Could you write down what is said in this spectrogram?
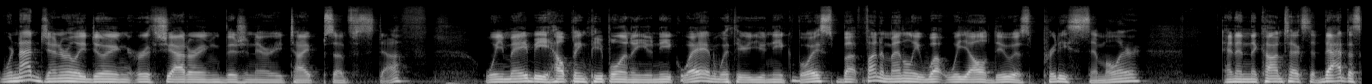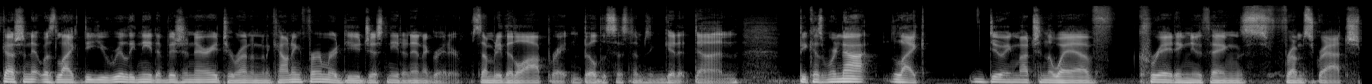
we're not generally doing earth-shattering visionary types of stuff we may be helping people in a unique way and with your unique voice, but fundamentally, what we all do is pretty similar. And in the context of that discussion, it was like, do you really need a visionary to run an accounting firm, or do you just need an integrator, somebody that'll operate and build the systems and get it done? Because we're not like doing much in the way of creating new things from scratch,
